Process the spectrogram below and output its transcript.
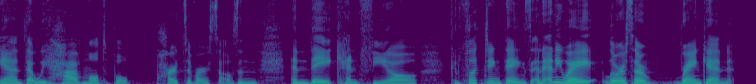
and that we have multiple parts of ourselves and and they can feel conflicting things. And anyway, Larissa Rankin,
